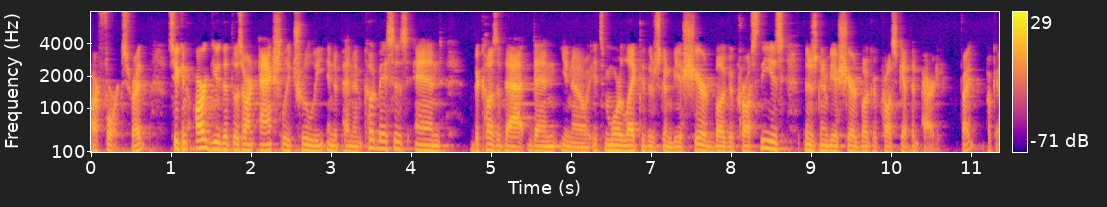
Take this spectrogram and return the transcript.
are forks, right? So you can argue that those aren't actually truly independent code bases, and because of that, then you know it's more likely there's going to be a shared bug across these. There's going to be a shared bug across Geth and Parity, right? Okay.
